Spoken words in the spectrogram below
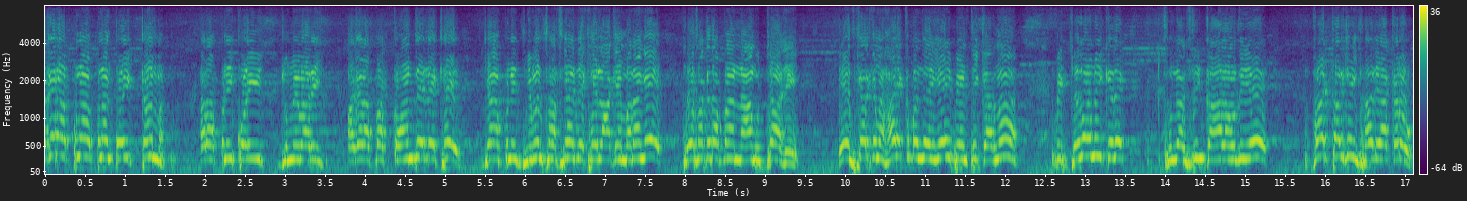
ਅਗਰ ਆਪਣਾ ਆਪਣਾ ਕੋਈ ਕੰਮ ਔਰ ਆਪਣੀ ਕੋਈ ਜ਼ਿੰਮੇਵਾਰੀ, ਅਗਰ ਆਪਾਂ ਕੌਮ ਦੇ ਲੇਖੇ ਜਾਂ ਆਪਣੇ ਜੀਵਨ ਸਾਥੀਆਂ ਦੇਖੇ ਲਾ ਕੇ ਮਰਾਂਗੇ, ਹੋ ਸਕਦਾ ਆਪਣਾ ਨਾਮ ਉੱਚਾ ਹੋ ਜੇ। ਇਸ ਕਰਕੇ ਮੈਂ ਹਰ ਇੱਕ ਬੰਦੇ ਨੂੰ ਇਹੀ ਬੇਨਤੀ ਕਰਨਾ ਵੀ ਜਦੋਂ ਵੀ ਕਿਤੇ ਸੰਘਰਸ਼ੀ ਕਾਲ ਆਉਂਦੀ ਏ, ਵੱਧ ਚੜ ਕੇ ਹਿੱਸਾ ਲਿਆ ਕਰੋ।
